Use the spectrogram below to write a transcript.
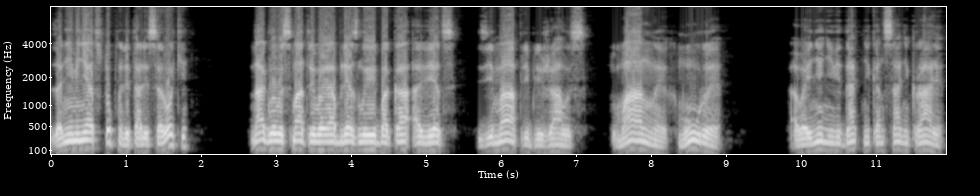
За ними неотступно летали сороки. Нагло высматривая облезлые бока овец, зима приближалась, туманная, хмурая. О войне не видать ни конца, ни края.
